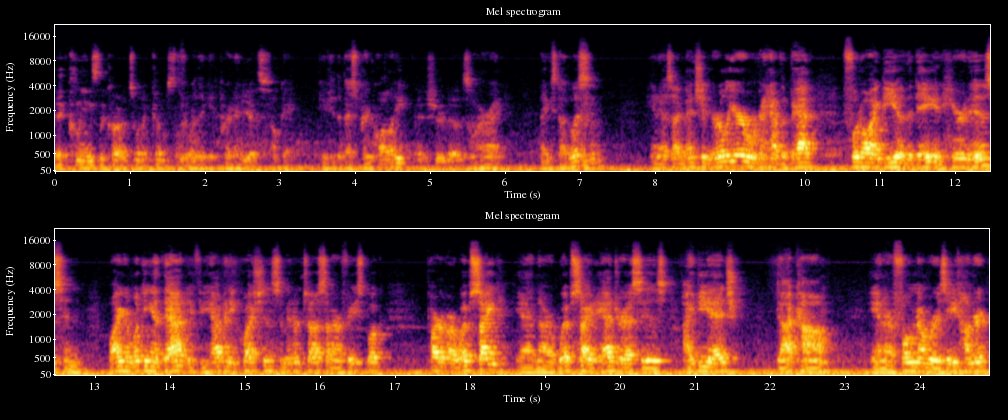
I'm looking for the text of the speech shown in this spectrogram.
It cleans the cards when it comes before through. they get printed? Yes. Okay. Gives you the best print quality? It sure does. All right. Thanks, Douglas. Mhm. And as I mentioned earlier, we're going to have the bad photo ID of the day, and here it is. And while you're looking at that, if you have any questions, submit them to us on our Facebook part of our website. And our website address is idedge.com. And our phone number is 800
